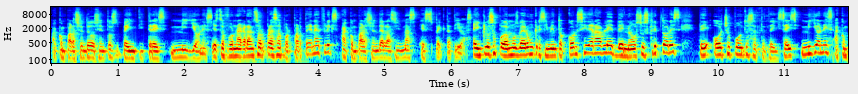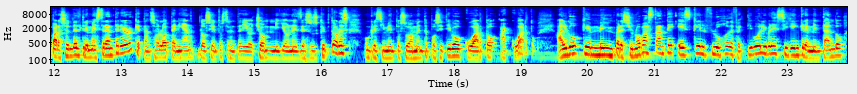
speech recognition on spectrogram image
a comparación de 223 millones. Esto fue una gran sorpresa por parte de Netflix a comparación de las mismas expectativas. E incluso podemos ver un crecimiento considerable de nuevos suscriptores de 8.76 millones a comparación del trimestre anterior que tan solo tenían 238 millones de suscriptores, un crecimiento sumamente positivo cuarto a cuarto. Algo que me impresionó bastante es que el flujo de efectivo libre sigue incrementando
